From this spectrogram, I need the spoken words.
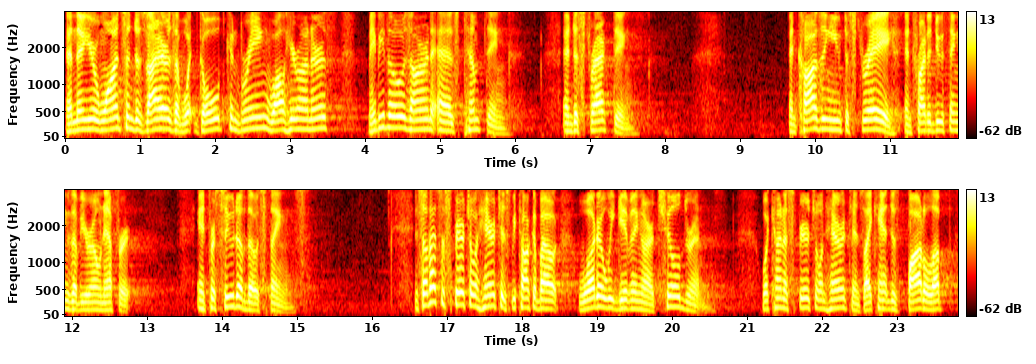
And then your wants and desires of what gold can bring while here on earth, maybe those aren't as tempting and distracting and causing you to stray and try to do things of your own effort in pursuit of those things. And so that's a spiritual inheritance. We talk about what are we giving our children? What kind of spiritual inheritance? I can't just bottle up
